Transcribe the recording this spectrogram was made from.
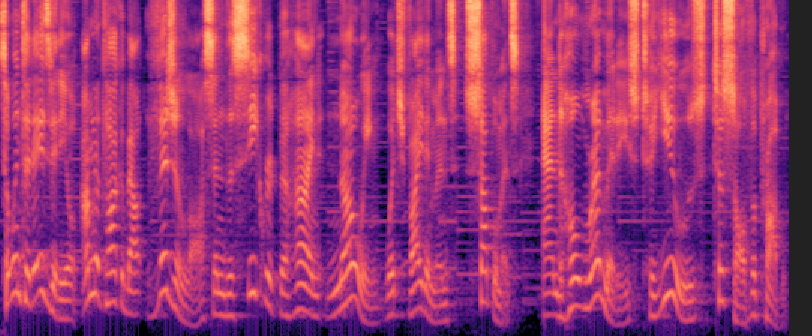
So in today's video, I'm going to talk about vision loss and the secret behind knowing which vitamins, supplements, and home remedies to use to solve the problem.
